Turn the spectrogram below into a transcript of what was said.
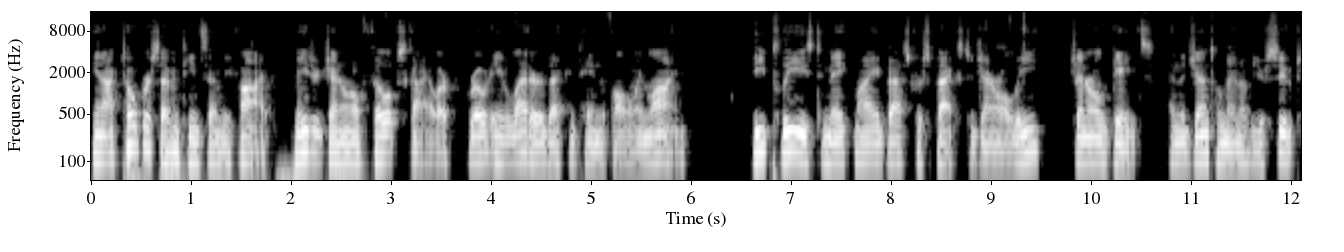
In October 1775, Major General Philip Schuyler wrote a letter that contained the following line Be pleased to make my best respects to General Lee, General Gates, and the gentlemen of your suit.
